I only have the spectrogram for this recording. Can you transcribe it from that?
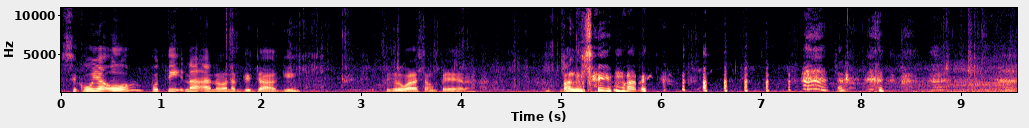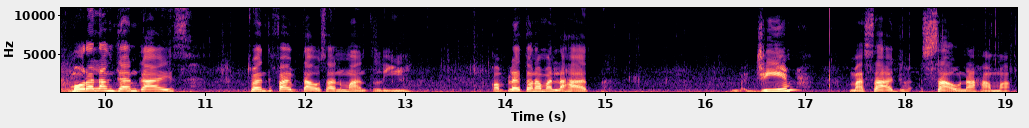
Si kuya oh, puti na ano, nagja-jogging. Siguro wala siyang pera. Pang J. Marek. Mura lang dyan guys. 25,000 monthly. Kompleto naman lahat. Gym, massage, sauna, hamak.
